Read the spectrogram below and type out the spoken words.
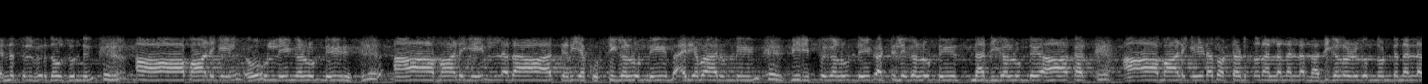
ജന്നത്തിൽ ഫിർദൗസ് ഉണ്ട് ആ മാളികയിൽ ഉണ്ട് ആ മാളികയിൽ മാളികയില്ലതാ ചെറിയ കുട്ടികളുണ്ട് ഭാര്യമാരുണ്ട് വിരിപ്പുകളുണ്ട് കട്ടിലുകളുണ്ട് നദികളുണ്ട് ആ ആ മാളികയുടെ തൊട്ടടുത്ത് നല്ല നല്ല നദികൾ ഒഴുകുന്നുണ്ട് നല്ല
